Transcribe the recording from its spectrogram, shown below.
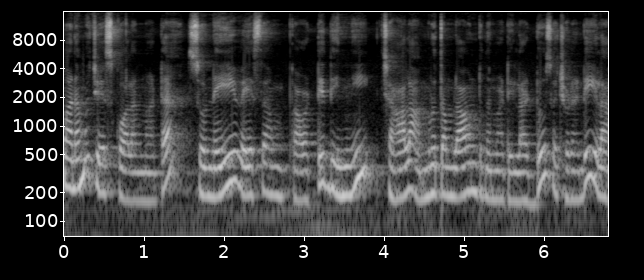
మనము చేసుకోవాలన్నమాట. సో నెయ్యి వేసాం కాబట్టి దీన్ని చాలా అమృతంలా ఉంటుందన్నమాట ఈ లడ్డు. సో చూడండి ఇలా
